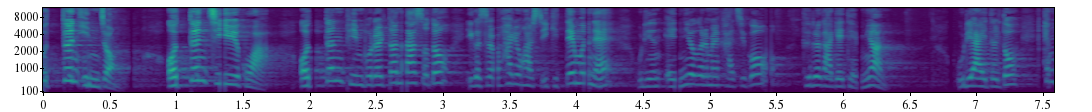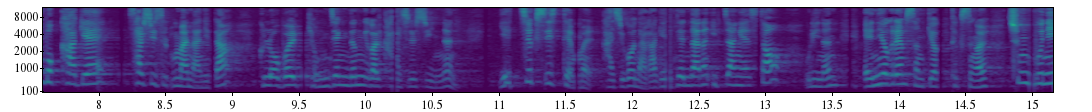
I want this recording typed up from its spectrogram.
어떤 인종, 어떤 지위과, 어떤 빈부를 떠나서도 이것을 활용할 수 있기 때문에 우리는 애니어그램을 가지고 들어가게 되면 우리 아이들도 행복하게 살 수 있을 뿐만 아니라 글로벌 경쟁 능력을 가질 수 있는 예측 시스템을 가지고 나가게 된다는 입장에서 우리는 애니어그램 성격 특성을 충분히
